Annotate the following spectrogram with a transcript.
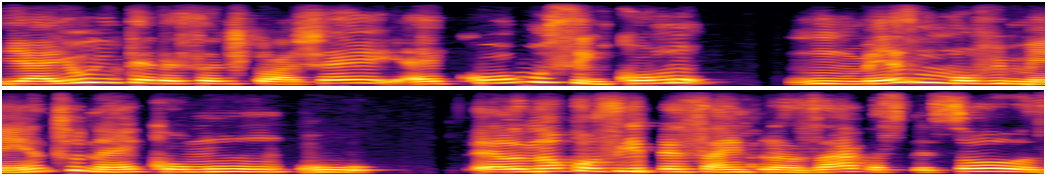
E aí o interessante que eu achei é como, assim, como um mesmo movimento, né, como o, ela não conseguir pensar em transar com as pessoas,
